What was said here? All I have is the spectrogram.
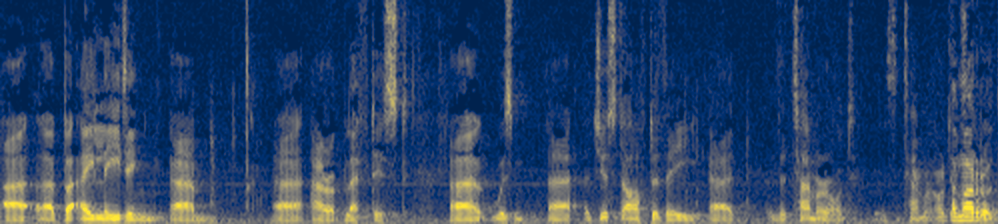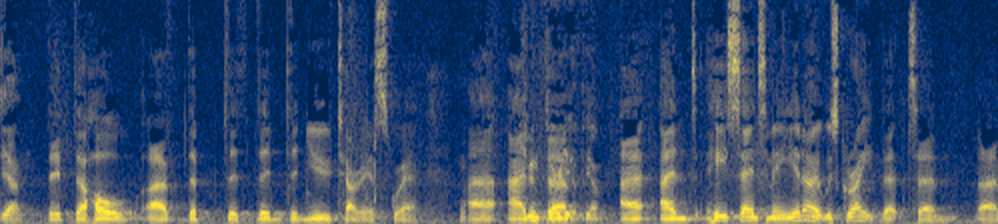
uh, uh, but a leading um, Arab leftist was uh, just after the uh, the Tamarod. Is it Tamarod? Tamarod, yeah. The the whole uh, the, the, the the new Tahrir Square. Uh, and, June 30th, yeah. Uh, and he's saying to me, you know, it was great that um, uh,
